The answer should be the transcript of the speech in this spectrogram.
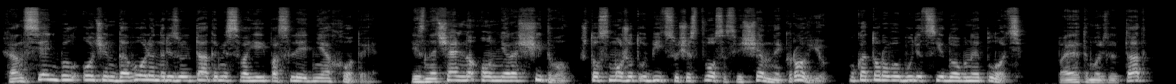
Хан Сень был очень доволен результатами своей последней охоты. Изначально он не рассчитывал, что сможет убить существо со священной кровью, у которого будет съедобная плоть, поэтому результат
